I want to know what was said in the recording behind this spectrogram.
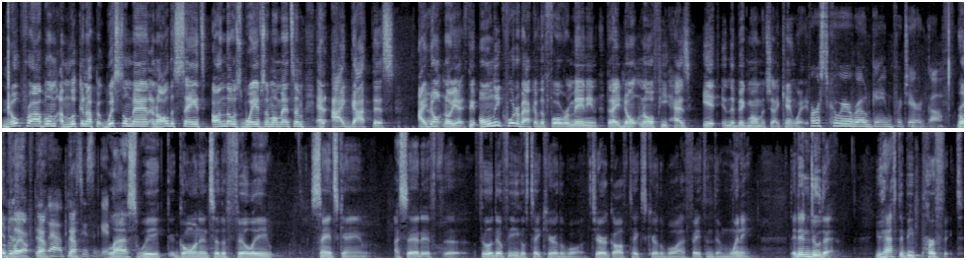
"No problem. I'm looking up at Whistleman and all the Saints on those waves of momentum, and I got this." I don't know yet. The only quarterback of the four remaining that I don't know if he has it in the big moments. I can't wait. First career road game for Jared Goff. Road playoff. Yeah. Uh, postseason game. Last week, going into the Philly Saints game, I said if the Philadelphia Eagles take care of the ball, if Jared Goff takes care of the ball, I have faith in them winning. They didn't do that. You have to be perfect.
